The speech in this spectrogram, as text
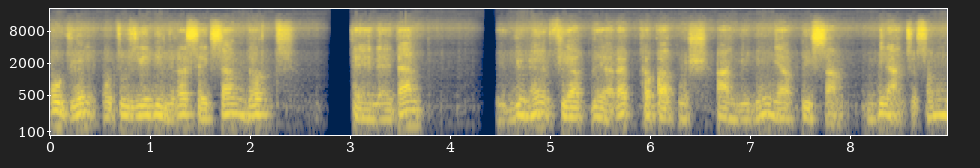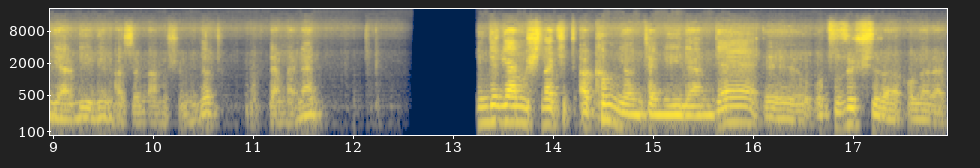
e, o gün 37 lira 84 TL'den günü fiyatlayarak kapatmış. Hangi gün yaptıysam bilançosunun geldiği gün hazırlamışımdır muhtemelen. İndirgenmiş nakit akım yöntemiyle de e, 33 lira olarak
